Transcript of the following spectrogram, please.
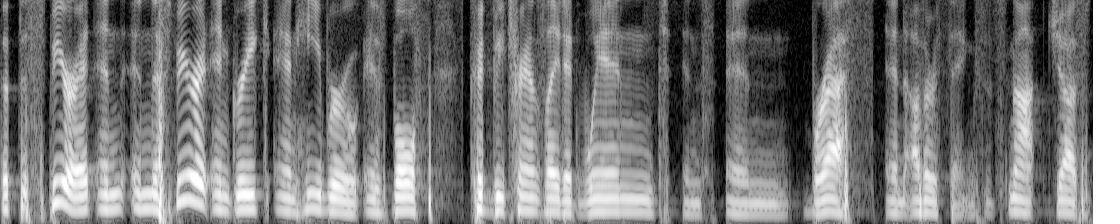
That the Spirit, and, and the Spirit in Greek and Hebrew is both, could be translated wind and, and breath and other things. It's not just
